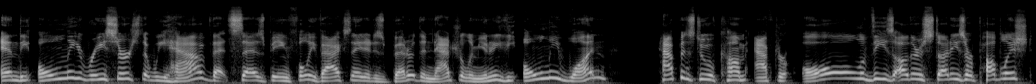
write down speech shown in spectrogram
And the only research that we have that says being fully vaccinated is better than natural immunity, the only one happens to have come after all of these other studies are published.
